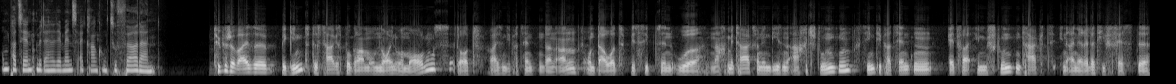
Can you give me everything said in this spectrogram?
um Patienten mit einer Demenzerkrankung zu fördern. Typischerweise beginnt das Tagesprogramm um 9 Uhr morgens. Dort reisen die Patienten dann an und dauert bis 17 Uhr nachmittags. Und in diesen acht Stunden sind die Patienten etwa im Stundentakt in eine relativ feste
